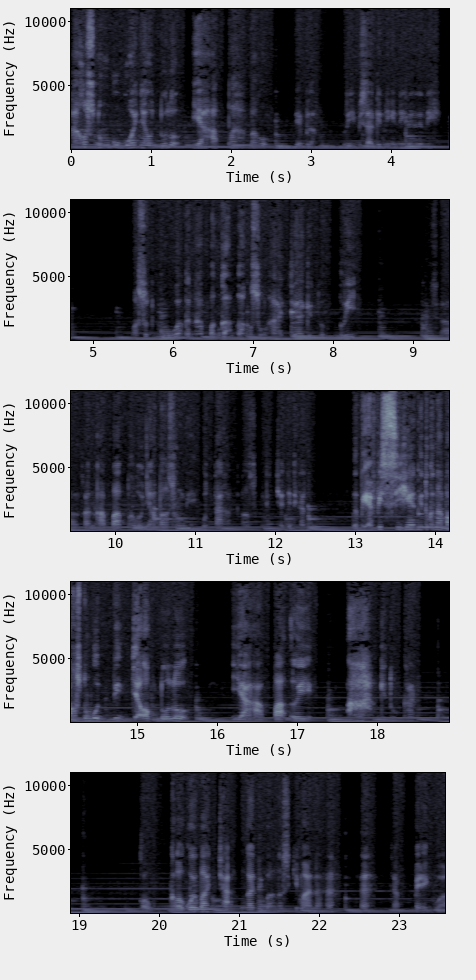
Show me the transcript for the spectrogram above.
Harus nunggu gua nyaut dulu. Ya apa? Baru dia bilang li bisa gini gini gini, maksud gua kenapa nggak langsung aja gitu? Li misalkan apa perlunya apa langsung diutarakan langsung di chat. Jadi kan lebih efisien gitu. Kenapa harus nunggu dijawab dulu? Ya apa li? Ah gitu kalau kalau gue baca nggak dibalas gimana? Ah Hah? capek gue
